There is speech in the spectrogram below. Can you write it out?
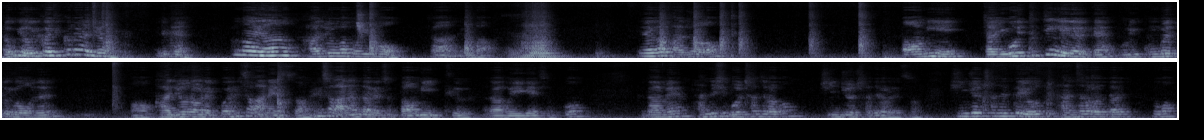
결국 여기까지 끊어야죠. 이렇게 끊어야 가주어가 보이고 자 이거 봐. 얘가 가주어 어미 자 이거 특징 얘기할게. 우리 공부했던 거 오늘 어, 가주어라고 그랬고 해석 안 했어. 해석 안 한다 그래서 더미트라고 얘기했었고 그 다음에 반드시 뭘 찾으라고? 진주어 찾으라고 그랬어. 진주어 찾을 때 이것도 단사라고 한다. 이거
